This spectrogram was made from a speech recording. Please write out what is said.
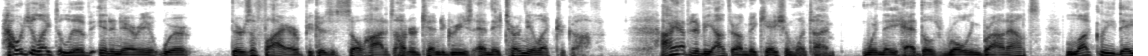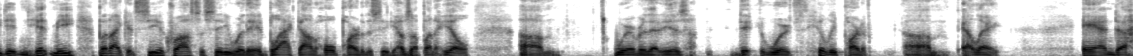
how would you like to live in an area where there's a fire because it's so hot, it's 110 degrees, and they turn the electric off. I happened to be out there on vacation one time when they had those rolling brownouts. Luckily, they didn't hit me, but I could see across the city where they had blacked out a whole part of the city. I was up on a hill, um, wherever that is, where it's hilly part of um, L.A. And uh,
